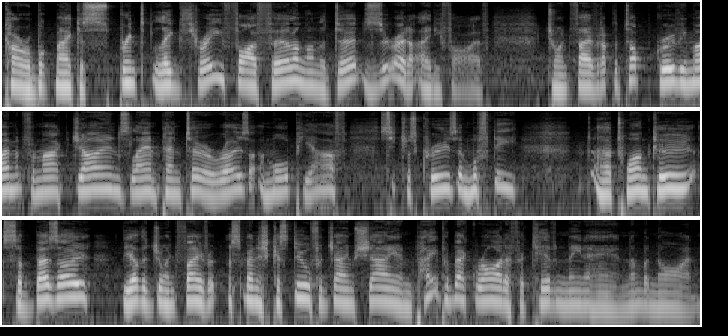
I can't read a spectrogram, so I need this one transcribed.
Coral Bookmaker Sprint Leg 3, 5 furlong on the dirt, 0 to 85. Joint favourite up the top, Groovy Moment for Mark Jones, Lampantera Rosa, Amor Piaf, Citrus Cruiser, Mufti, uh, Tuanku, Sabazo, the other joint favourite, the Spanish Castile for James Shea, and Paperback Rider for Kevin Minahan, number 9.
